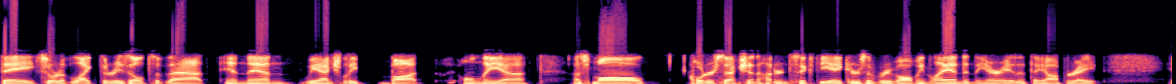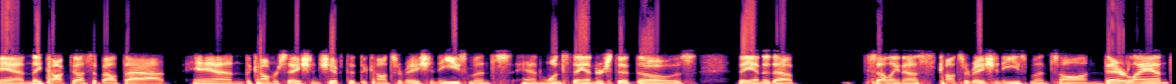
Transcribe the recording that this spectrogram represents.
They sort of liked the results of that, and then we actually bought only a, a small quarter section, 160 acres of revolving land in the area that they operate. And they talked to us about that, and the conversation shifted to conservation easements. And once they understood those, they ended up selling us conservation easements on their land.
